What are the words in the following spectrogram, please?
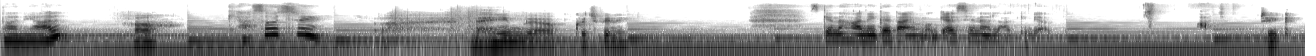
दानियाल? हाँ। क्या सोच रहे हैं? नहीं आप कुछ भी नहीं। इसके नहाने का टाइम हो गया ऐसे नहला के लिए ठीक है।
